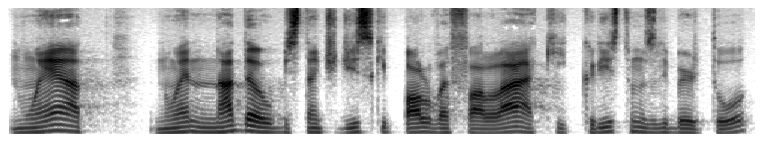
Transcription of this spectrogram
Não é, a, não é nada obstante disso que Paulo vai falar que Cristo nos libertou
